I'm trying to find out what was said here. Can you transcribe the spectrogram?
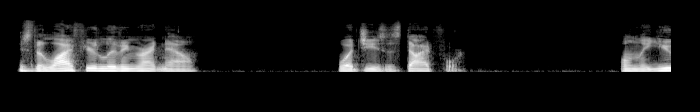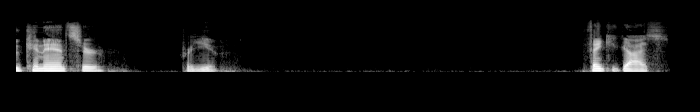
Is the life you're living right now what Jesus died for? Only you can answer for you. Thank you, guys.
